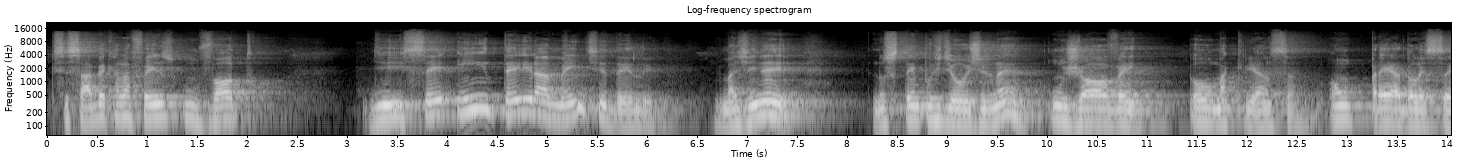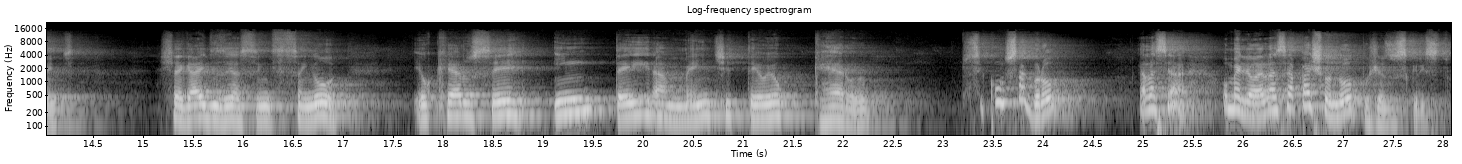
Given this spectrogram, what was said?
O que se sabe é que ela fez um voto de ser inteiramente dele. Imagine nos tempos de hoje, né? Um jovem ou uma criança ou um pré-adolescente chegar e dizer assim: Senhor, eu quero ser inteiramente teu, eu quero. Se consagrou. Ela se, ou melhor, ela se apaixonou por Jesus Cristo.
